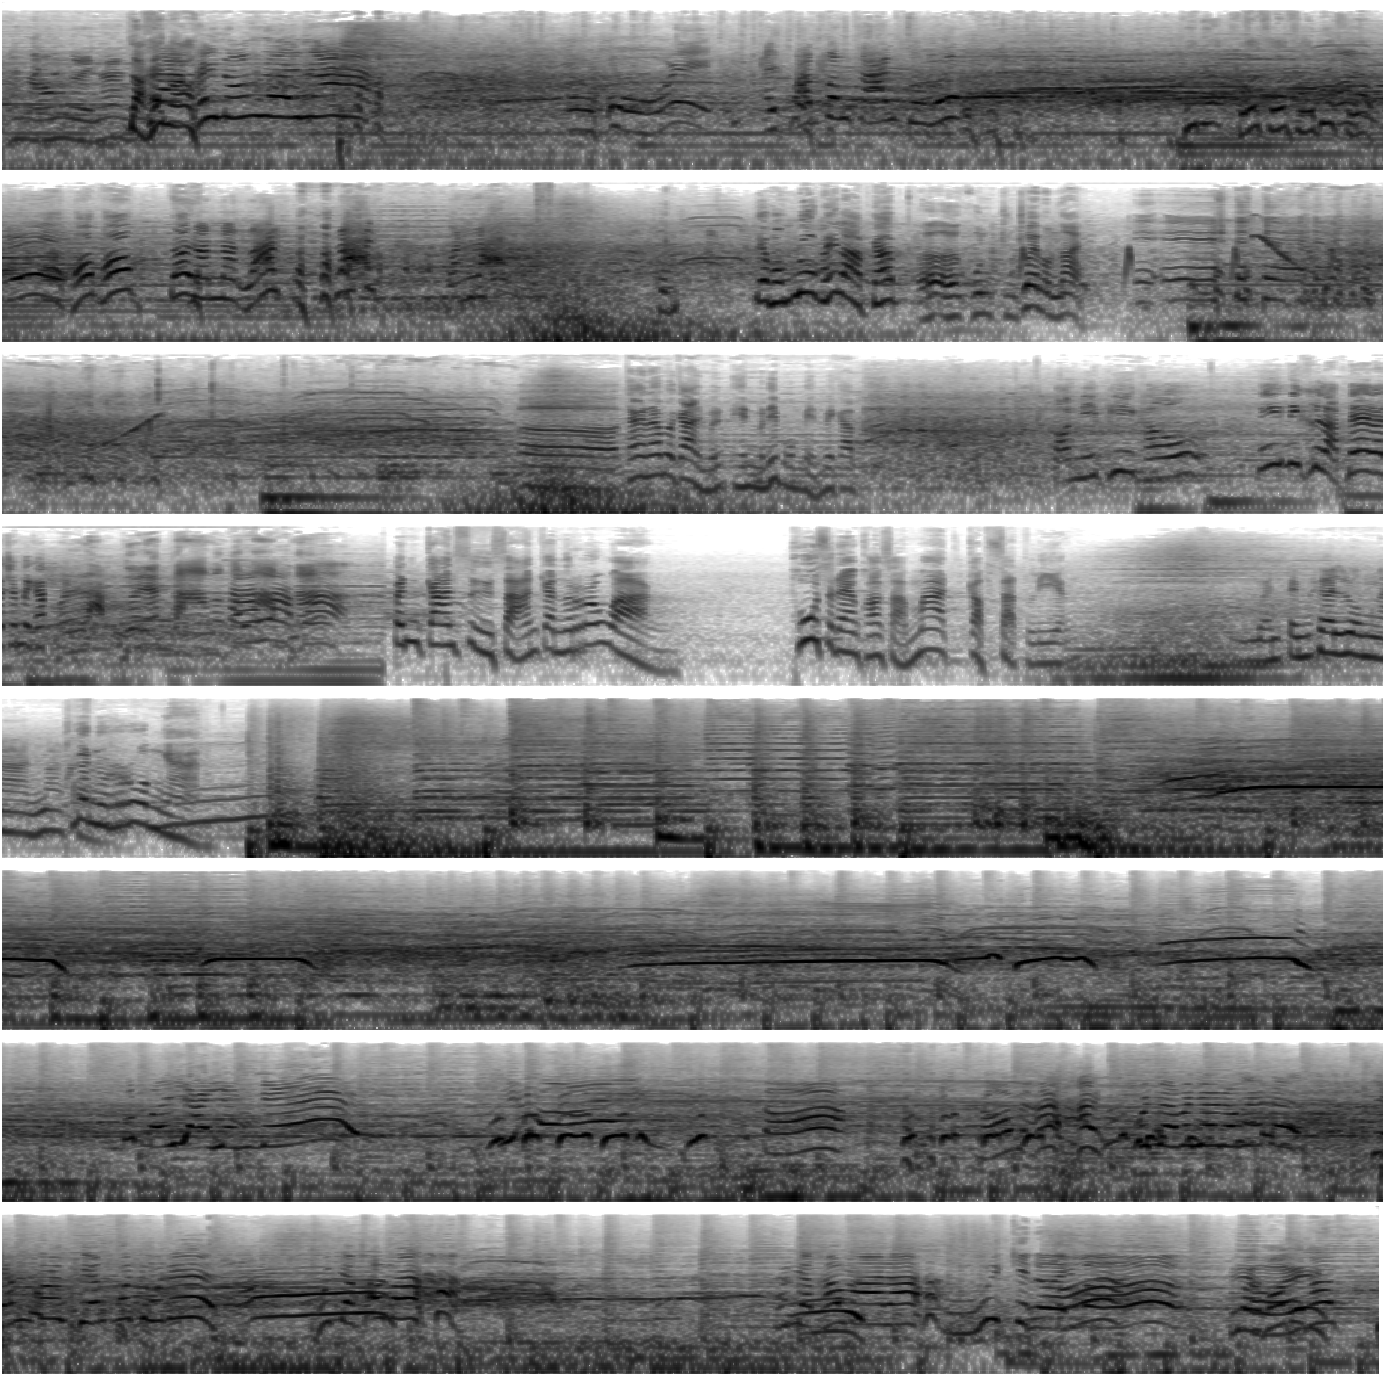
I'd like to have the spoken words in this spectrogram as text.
ากให้น้องเงยหน้าอยากให้น้อง ให้น้องเงยหน้าโอ้โหยไอความต้องการสูง พี่เนี่ยสวยสวยสวยพี่สวยโอเคอะพร้อมพร้อมได้นั่นน่ะรัดรัดมันรัดเดี๋ยวผมรูปให้หลับครับ เออเออคุณช่วยผมหน่อยเอะเอะเอ่อท่านคณะกรรมการเห็นเหมือนเห็นเหมือนที่ผมเห็นไหมครับ ตอนนี้พี่เขา นี่นี่คือหลับแน่แล้วใช่ไหมครับ มันหลับด้วยนะตา มันก็ตาหหลัลับบนะอะเป็นการสื่อสารกันระหว่าง ผู้แสดงความสามารถกับสัตว์เลี้ยง เหมือนเป็นเพื่อนร่วมงานมากกว่าเพื่อนร่วมงาน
